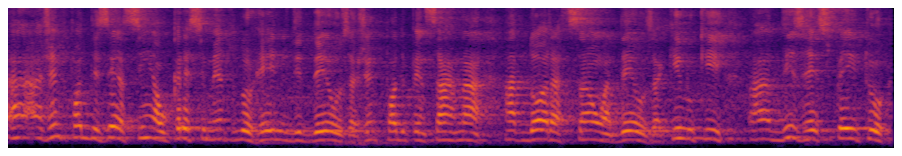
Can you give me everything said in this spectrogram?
a, a, gente pode dizer assim, ao crescimento do reino de Deus, a gente pode pensar na adoração a Deus, aquilo que a, diz respeito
